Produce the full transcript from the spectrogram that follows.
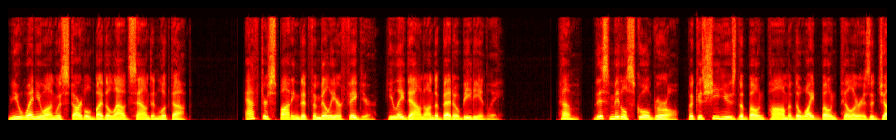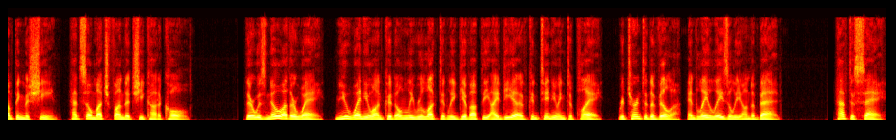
Mu Wenyuan was startled by the loud sound and looked up. After spotting that familiar figure, he lay down on the bed obediently. Hum, this middle school girl, because she used the bone palm of the white bone pillar as a jumping machine, had so much fun that she caught a cold. There was no other way, Mu Wenyuan could only reluctantly give up the idea of continuing to play, return to the villa, and lay lazily on the bed. Have to say,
